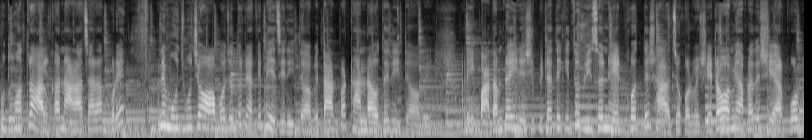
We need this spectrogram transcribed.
শুধুমাত্র হালকা নাড়াচাড়া করে মানে মুচমুচে হওয়া পর্যন্ত এটাকে ভেজে নিতে হবে, তারপর ঠান্ডা হতে দিতে হবে। আর এই বাদামটা এই রেসিপিটাতে কিন্তু ভীষণ হেল্প করতে সাহায্য করবে, সেটাও আমি আপনাদের শেয়ার করব।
